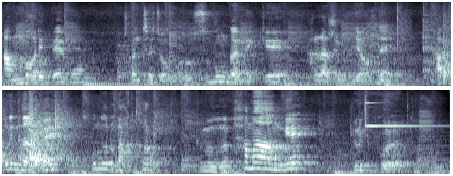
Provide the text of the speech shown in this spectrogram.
앞머리 빼고 전체적으로 수분감 있게 발라주면요 네. 다 뿌린 다음에 손으로 막 털어 그러면 오늘 파마한 게 이렇게 보여요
